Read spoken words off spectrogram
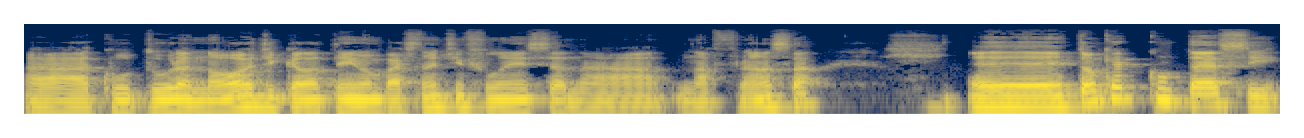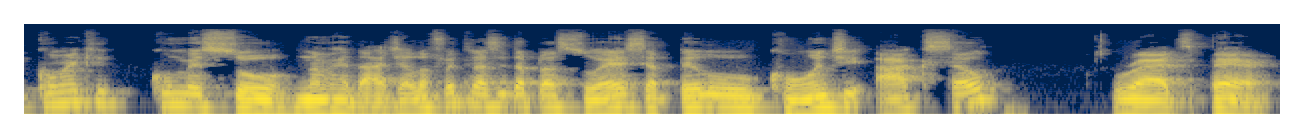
a cultura nórdica ela tem bastante influência na, na França. É, então, o que acontece? Como é que começou, na verdade? Ela foi trazida para a Suécia pelo conde Axel Radsper,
